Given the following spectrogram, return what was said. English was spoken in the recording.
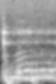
Música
